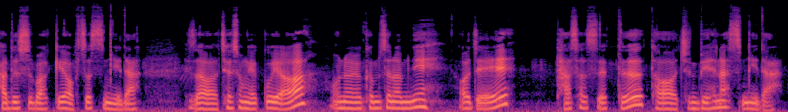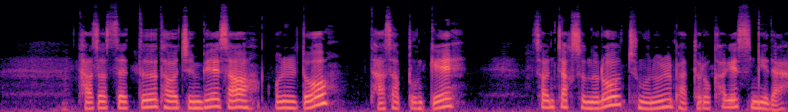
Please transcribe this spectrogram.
받을 수밖에 없었습니다. 그래서 죄송했고요. 오늘 금순엄니 어제 다섯 세트 더 준비해 놨습니다. 다섯 세트 더 준비해서 오늘도 다섯 분께 선착순으로 주문을 받도록 하겠습니다.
